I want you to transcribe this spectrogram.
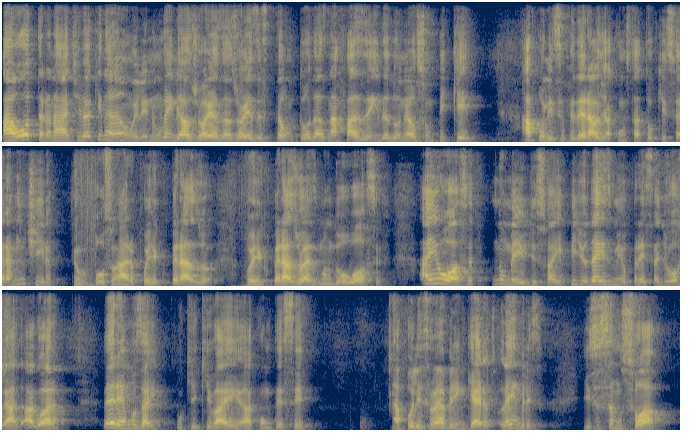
a outra narrativa é que não, ele não vendeu as joias, as joias estão todas na fazenda do Nelson Piquet. A Polícia Federal já constatou que isso era mentira. O Bolsonaro foi recuperar as, foi recuperar as joias, mandou o Ossef. Aí o Ossef, no meio disso aí, pediu 10 mil para esse advogado. Agora, veremos aí o que, que vai acontecer. A polícia vai abrir inquérito. Lembre-se, isso são só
